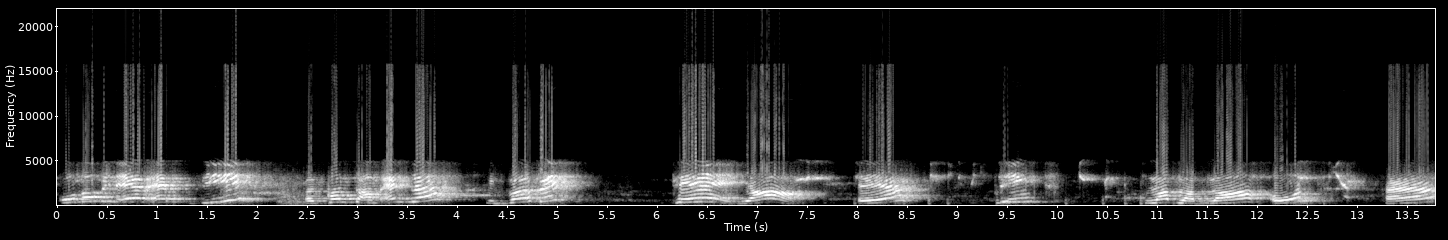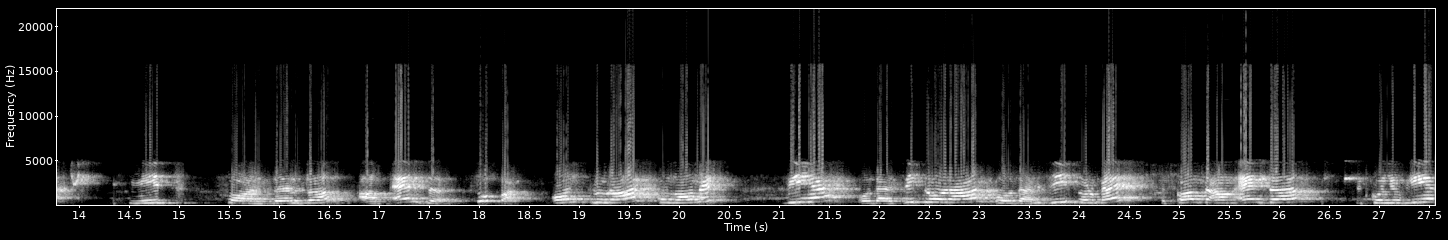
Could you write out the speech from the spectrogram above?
Pronomen er, es, sie, was kommt am Ende mit Verben? T, ja, er bringt, bla bla bla und hä, mit Vorsilbe am Ende. Super. Und Plural, Pronomen, wir oder sie Plural oder sie Formal, es kommt am Ende mit Konjugieren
